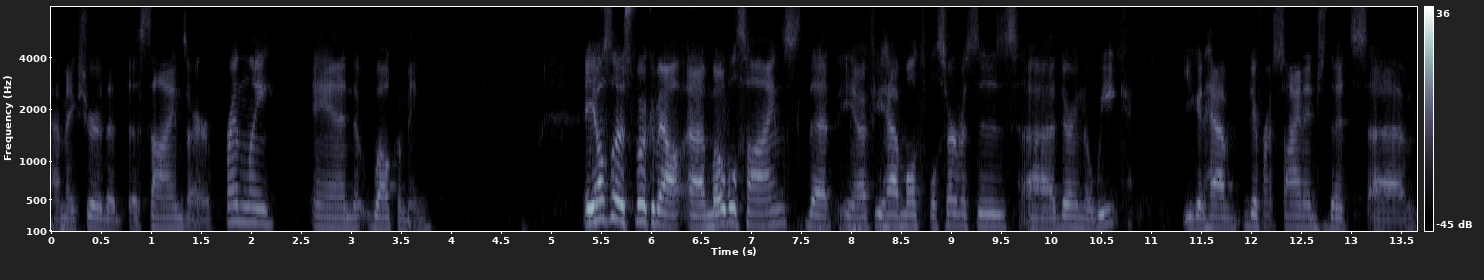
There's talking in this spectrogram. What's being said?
uh, make sure that the signs are friendly and welcoming. He also spoke about uh, mobile signs that, you know, if you have multiple services uh, during the week, you can have different signage that's um,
